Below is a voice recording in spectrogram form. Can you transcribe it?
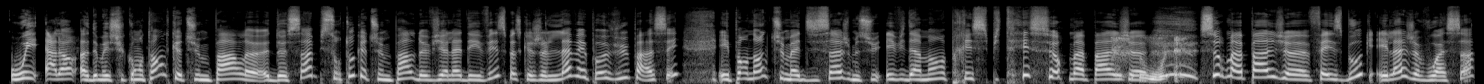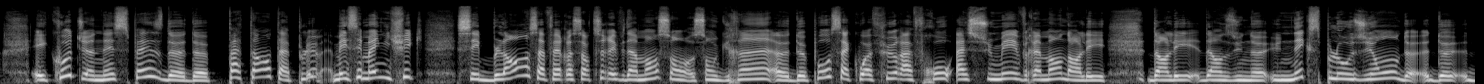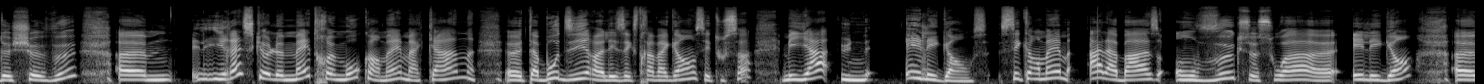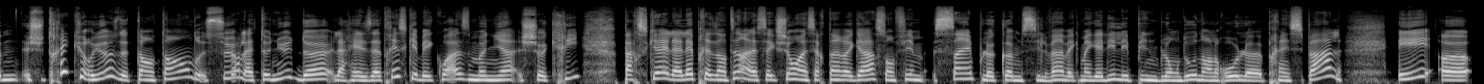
Oui, alors, euh, mais je suis contente que tu me parles euh, de ça, puis surtout que tu me parles de Viola Davis parce que je l'avais pas vu passer. Et pendant que tu m'as dit ça, je me suis évidemment précipitée sur ma page, euh, sur ma page Facebook. Et là, je vois ça. Écoute, une espèce de, de patente à plumes, mais c'est magnifique. C'est blanc, ça fait ressortir évidemment son, son grain de peau, sa coiffure afro assumée vraiment dans les, dans les, dans une, une explosion de, de, de cheveux euh, il reste que le maître mot quand même à Cannes, euh, t'as beau dire les extravagances et tout ça, mais il y a une élégance. C'est quand même à la base, on veut que ce soit euh, élégant. Euh, je suis très curieuse de t'entendre sur la tenue de la réalisatrice québécoise Monia Chokri parce qu'elle allait présenter dans la section Un certain regard son film Simple comme Sylvain avec Magali Lépine Blondeau dans le rôle euh, principal et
